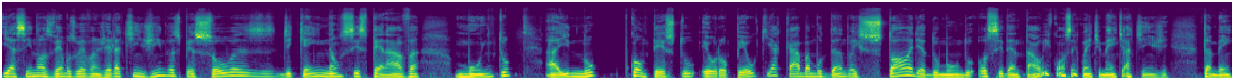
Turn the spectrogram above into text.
e assim nós vemos o evangelho atingindo as pessoas de quem não se esperava muito aí no contexto europeu que acaba mudando a história do mundo ocidental e, consequentemente, atinge também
